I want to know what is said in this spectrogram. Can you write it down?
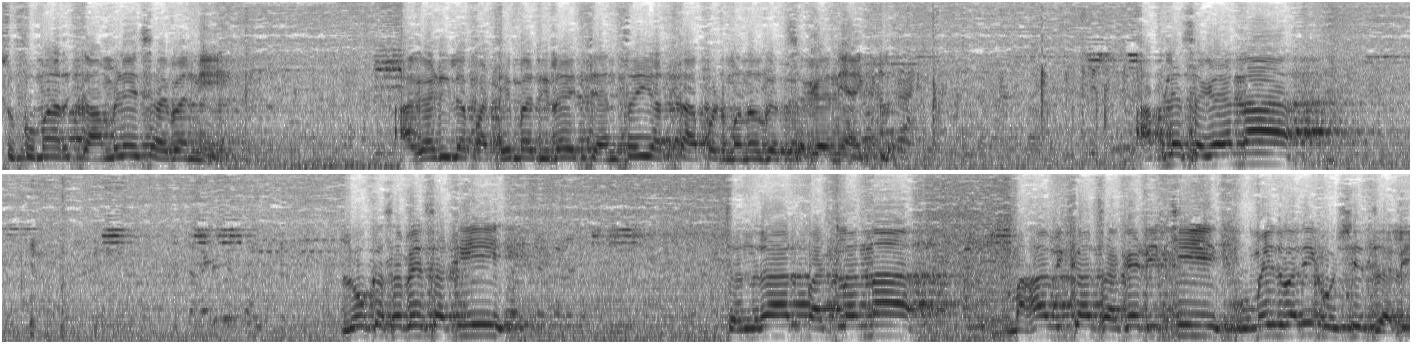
सुकुमार कांबळे साहेबांनी आघाडीला पाठिंबा दिलाय. त्यांचंही आता आपण मनोगत सगळ्यांनी ऐकलं. आपल्या सगळ्यांना लोकसभेसाठी चंद्रहार पाटलांना महाविकास आघाडीची उमेदवारी घोषित झाली.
